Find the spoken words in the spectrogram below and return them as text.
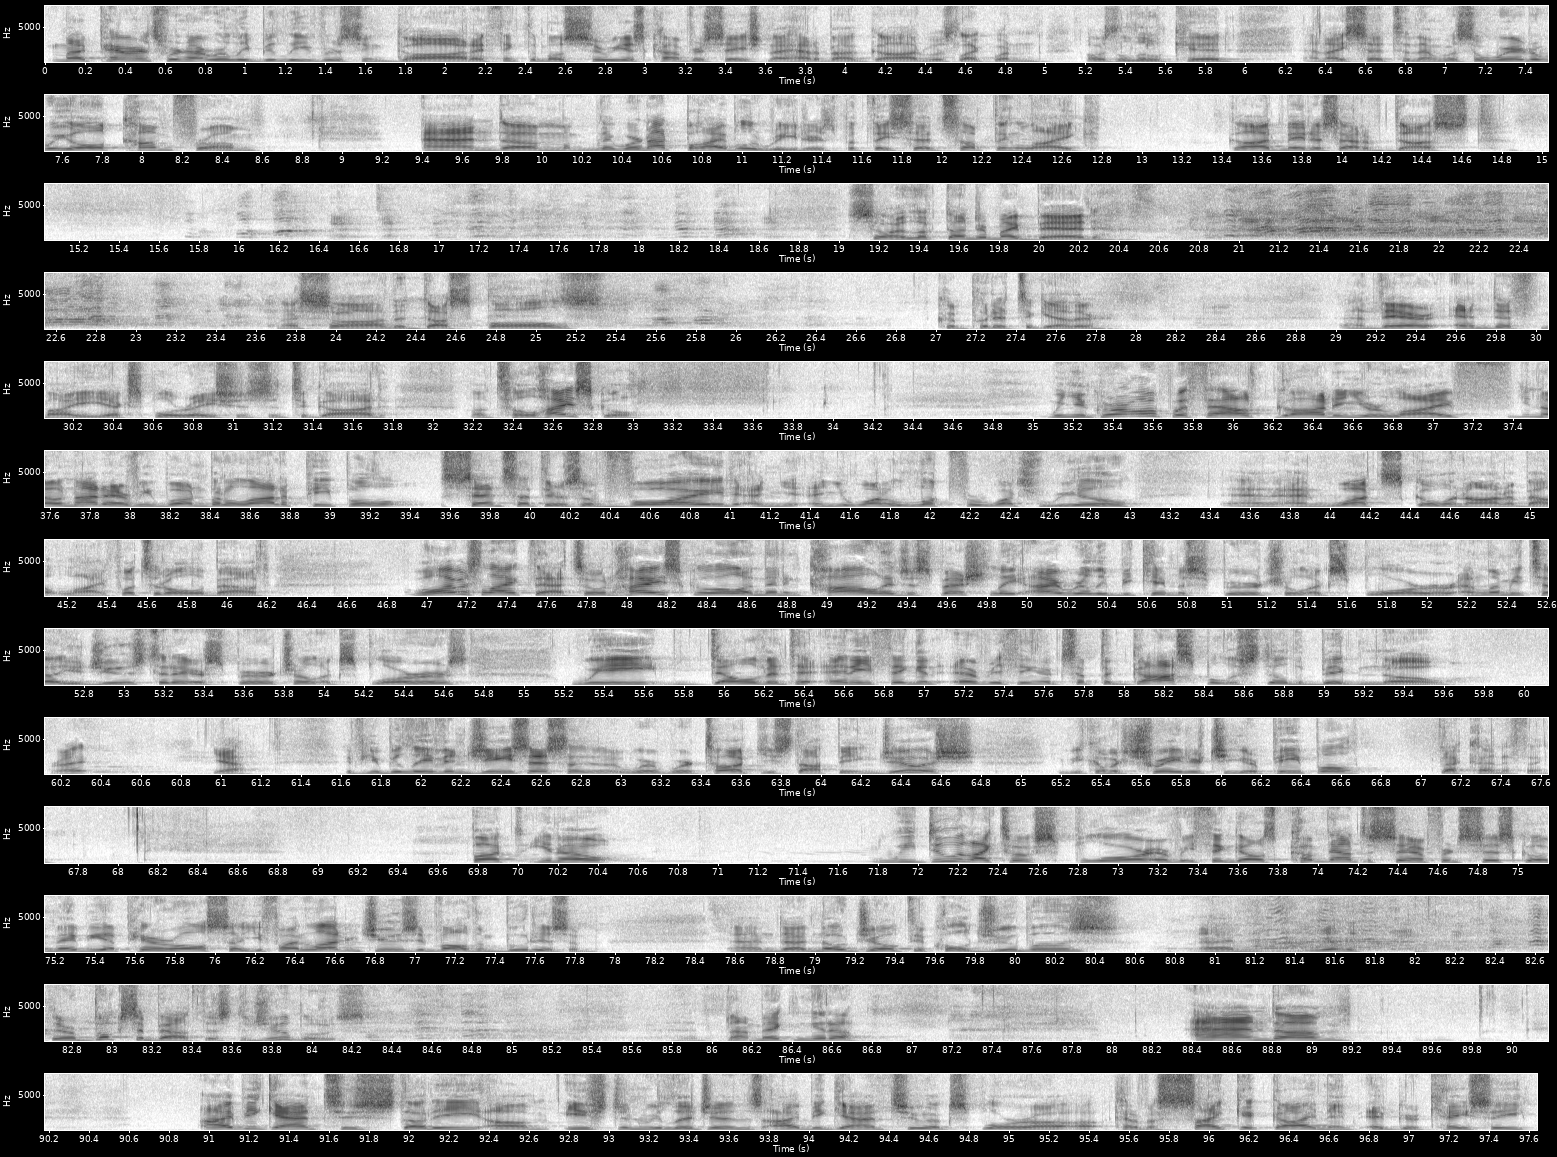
my parents were not really believers in God. I think the most serious conversation I had about God was like when I was a little kid, and I said to them, well, So, where do we all come from? And um, they were not Bible readers, but they said something like, God made us out of dust. so I looked under my bed. I saw the dust balls. Couldn't put it together. And there endeth my explorations into God until high school when you grow up without God in your life, you know, not everyone, but a lot of people sense that there's a void and you, and you want to look for what's real and, and what's going on about life. What's it all about? Well, I was like that. So in high school and then in college, especially, I really became a spiritual explorer. And let me tell you, Jews today are spiritual explorers. We delve into anything and everything except the gospel is still the big no, right? Yeah. If you believe in Jesus, uh, we're, we're taught you stop being Jewish you become a traitor to your people, that kind of thing. But, you know, we do like to explore everything else. Come down to San Francisco, and maybe up here also. You find a lot of Jews involved in Buddhism. And uh, no joke, they're called Jubus. And really, there are books about this, the Jubus. Not making it up. And um, I began to study um, Eastern religions. I began to explore a, a, kind of a psychic guy named Edgar Cayce.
